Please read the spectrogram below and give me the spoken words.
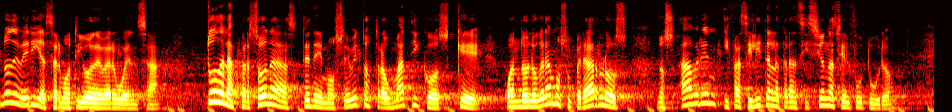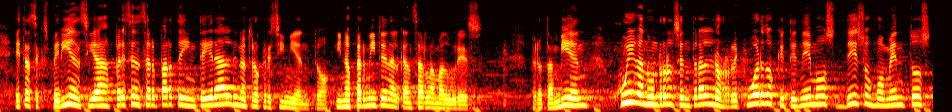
no debería ser motivo de vergüenza. Todas las personas tenemos eventos traumáticos que, cuando logramos superarlos, nos abren y facilitan la transición hacia el futuro. Estas experiencias parecen ser parte integral de nuestro crecimiento y nos permiten alcanzar la madurez. Pero también juegan un rol central los recuerdos que tenemos de esos momentos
